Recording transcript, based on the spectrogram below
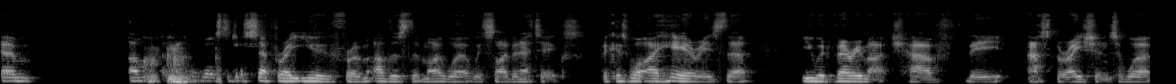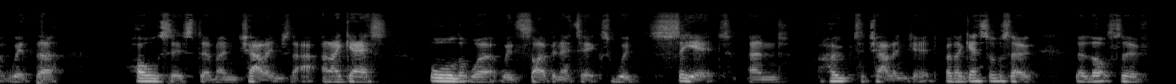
um, um, wants to just separate you from others that might work with cybernetics because what I hear is that you would very much have the aspiration to work with the whole system and challenge that. And I guess all that work with cybernetics would see it and hope to challenge it. But I guess also that lots of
